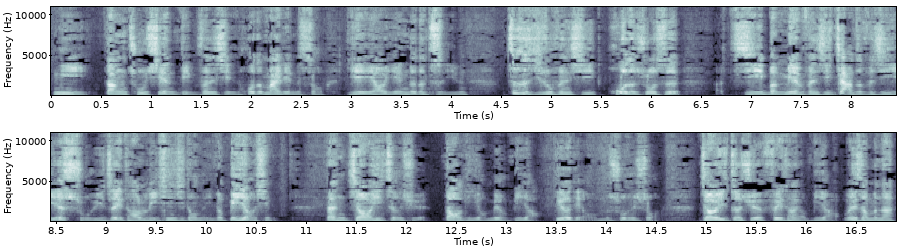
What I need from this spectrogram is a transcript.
你当出现顶分型或者卖点的时候，也要严格的止盈。这是技术分析，或者说是。基本面分析、价值分析也属于这一套理性系统的一个必要性，但交易哲学到底有没有必要？第二点，我们说一说交易哲学非常有必要。为什么呢？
